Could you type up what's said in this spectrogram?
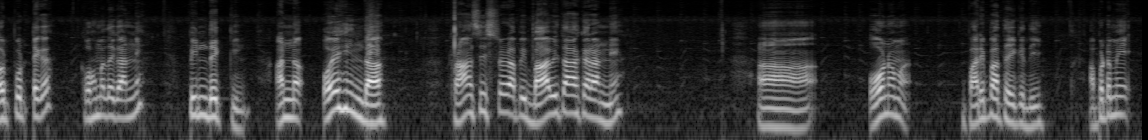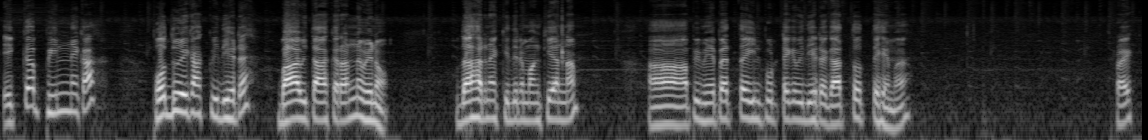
අවට්පුට් එක කොහොමද ගන්නේ? පින් දෙක්කින්. අන්න ඔය හින්දා ට්‍රන්සිස්ටර් අපි භාවිතා කරන්නේ ඕනම පරිපතයකදී අපට මේ එක පින් එකක් පොදු එකක් විදිහට භාවිතා කරන්න වෙනවා. උදාහරණයක් ඉදිරි මං කියන්නම්. අපි මේ පැත්ත ඉන්පුට් එක විදිහට ගත්තොත් එහෙම රයිට්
